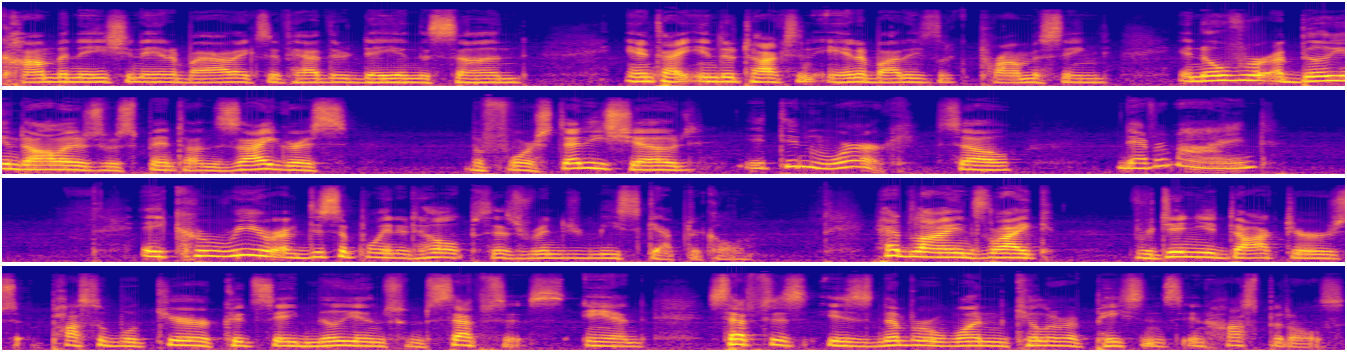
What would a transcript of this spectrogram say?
combination antibiotics have had their day in the sun, anti endotoxin antibodies look promising, and over a billion dollars was spent on Xigris before studies showed it didn't work. So, never mind. A career of disappointed hopes has rendered me skeptical. Headlines like Virginia doctor's possible cure could save millions from sepsis, and sepsis is number one killer of patients in hospitals.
